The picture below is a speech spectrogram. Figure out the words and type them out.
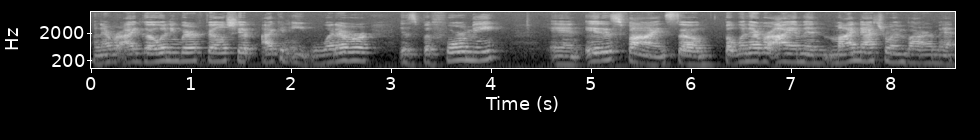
whenever I go anywhere fellowship, I can eat whatever is before me and it is fine. So, but whenever I am in my natural environment,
